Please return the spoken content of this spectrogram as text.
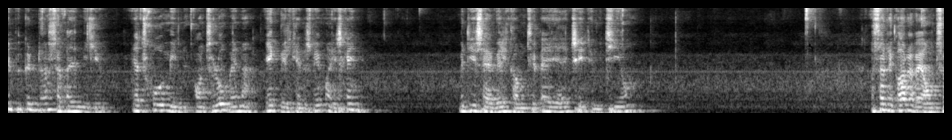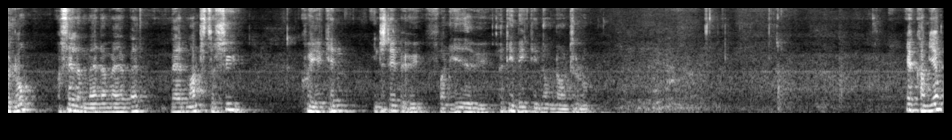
Det begyndte også at redde mit liv. Jeg troede, mine ontologvenner ikke ville kende svimmer i Skagen. Men de sagde velkommen tilbage. Jeg har ikke set dem i 10 år. Og så er det godt at være ontolog. Og selvom man har været, været monster syg, kunne jeg kende en steppehø fra en hedehø. Og det er vigtigt, når man er ontolog. Jeg kom hjem.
